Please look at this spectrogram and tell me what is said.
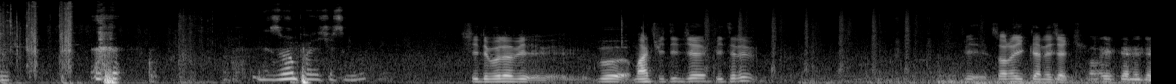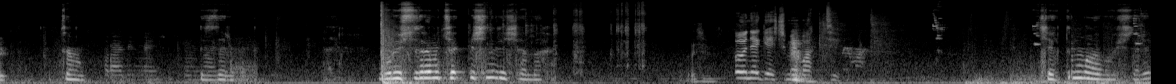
Ne zaman paylaşırsın bunu? Şimdi bunu bir bu maç bitince bitirip bir sonra yüklenecek. Sonra yüklenecek. Tamam. İzlerim. Vuruş liramı çekmişsindir inşallah. Öne geçme vakti. Çektin mi abi vuruşları?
